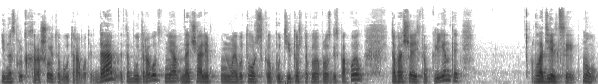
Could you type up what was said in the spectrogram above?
и насколько хорошо это будет работать? Да, это будет работать. Меня в начале моего творческого пути тоже такой вопрос беспокоил. Обращались там клиенты, владельцы, ну,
